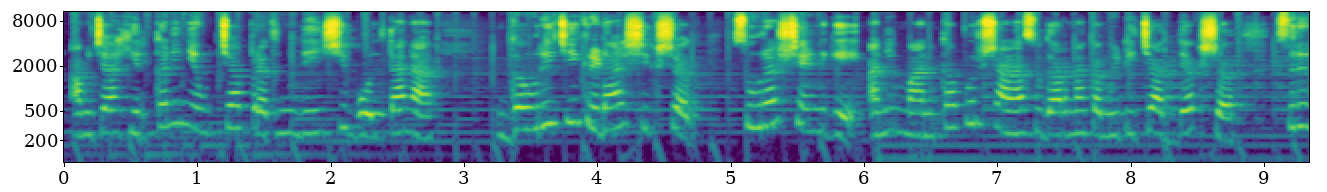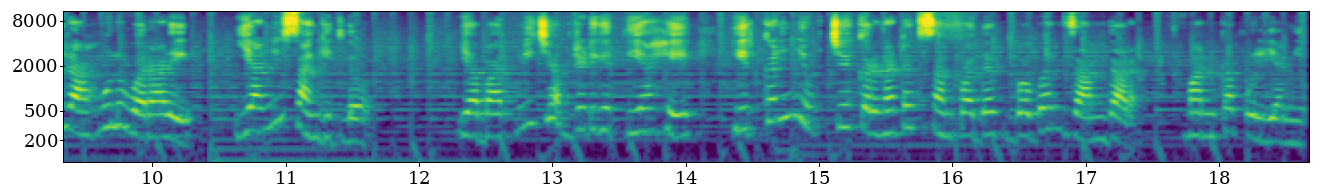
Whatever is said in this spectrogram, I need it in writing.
आमच्या हिरकणी न्यूजच्या प्रतिनिधींशी बोलताना गौरीची क्रीडा शिक्षक सूरज शेंडगे आणि मानकापूर शाळा सुधारणा कमिटीचे अध्यक्ष श्री राहुल वराळे यांनी सांगितलं. या बातमीची अपडेट घेतली आहे हिरकणी न्यूजचे कर्नाटक संपादक बबन जामदार मानकापूर यांनी.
